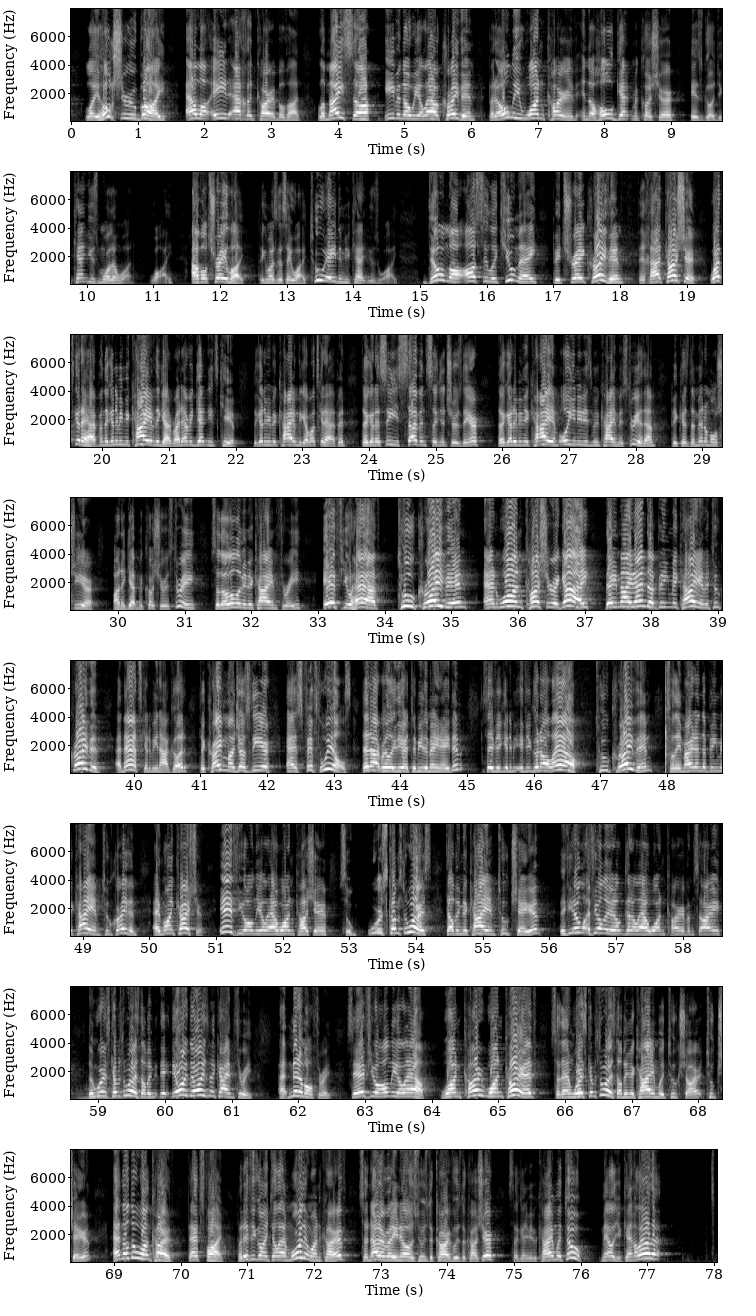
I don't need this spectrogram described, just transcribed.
ella echad. Lamaisa, even though we allow krivim, but only one karev in the whole get mekusher is good. You can't use more than one. Why? Aval trelai. The Gemara is going to say why. Two aidim you can't use. Why? Dilma asilikume betray krivim v'chad kasher. What's going to happen? They're going to be mikayim the get, right? Every get needs kiyim. They're going to be mikayim the get. What's going to happen? They're going to see seven signatures there. They're going to be mikayim. All you need is mikayim is three of them because the minimal shear on a get mikusher is three. So they'll only be mikayim three. If you have two krivim and one kosher a guy, they might end up being Mikayim and two Kravim. And that's going to be not good. The Kravim are just there as fifth wheels. They're not really there to be the main Adim. So if you're going to, be, if you're going to allow two Kravim, so they might end up being Mikayim, two Kravim, and one kosher. If you only allow one kosher, so worst comes to worst, they'll be Mikayim, two Ksherim. If you if you only going to allow one karv, I'm sorry, then worst comes to worst, they'll be they, they always, they always Mikayim three at minimal three. So if you only allow one car, one karev, so then worst comes to worst, they'll be mekayim with two ksherim, and they'll do one karev. That's fine. But if you're going to allow more than one karev, so not everybody knows who's the karev, who's the kasher, so they're going to be mekayim with two. Male, you can't allow that.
